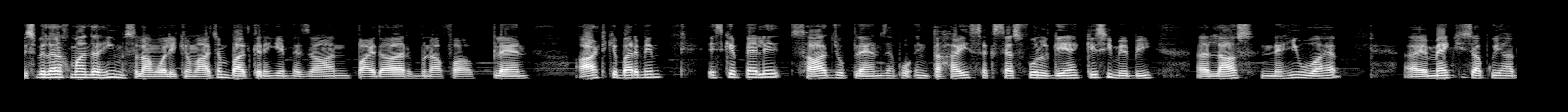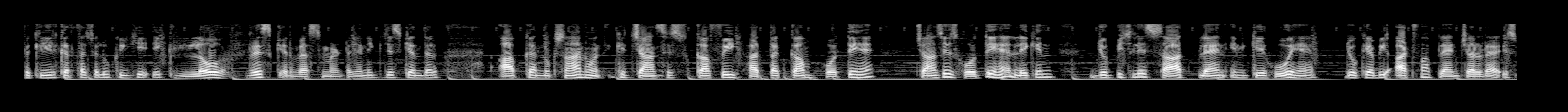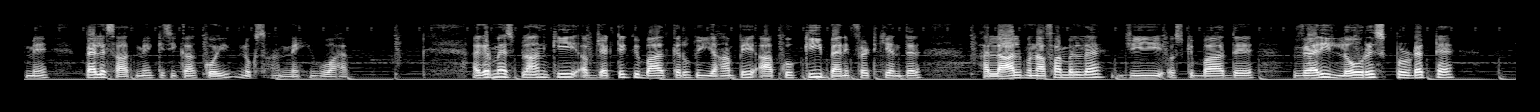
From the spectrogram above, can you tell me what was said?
अस्सलाम वालेकुम आज हम बात करेंगे मेज़ान, पायदार, मुनाफा, प्लान आठ के बारे में। इसके पहले सात जो प्लान्स हैं, वो इंतहाई सक्सेसफुल गए हैं, किसी में भी लॉस नहीं हुआ है। मैं एक चीज़ आपको यहाँ पे क्लियर करता चलूँ कि ये एक लो रिस्क इन्वेस्टमेंट है, यानी कि जिसके अंदर आपका नुकसान होने के चांसेस काफ़ी हद तक कम होते हैं चांसेस होते हैं, लेकिन जो पिछले सात प्लान इनके हुए हैं जो कि अभी आठवां प्लान चल रहा है, इसमें पहले साथ में किसी का कोई नुकसान नहीं हुआ है। अगर मैं इस प्लान की ऑब्जेक्टिव की बात करूँ तो यहाँ पे आपको की बेनिफिट के अंदर हलाल मुनाफा मिल रहा है। जी, उसके बाद वेरी लो रिस्क प्रोडक्ट है,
